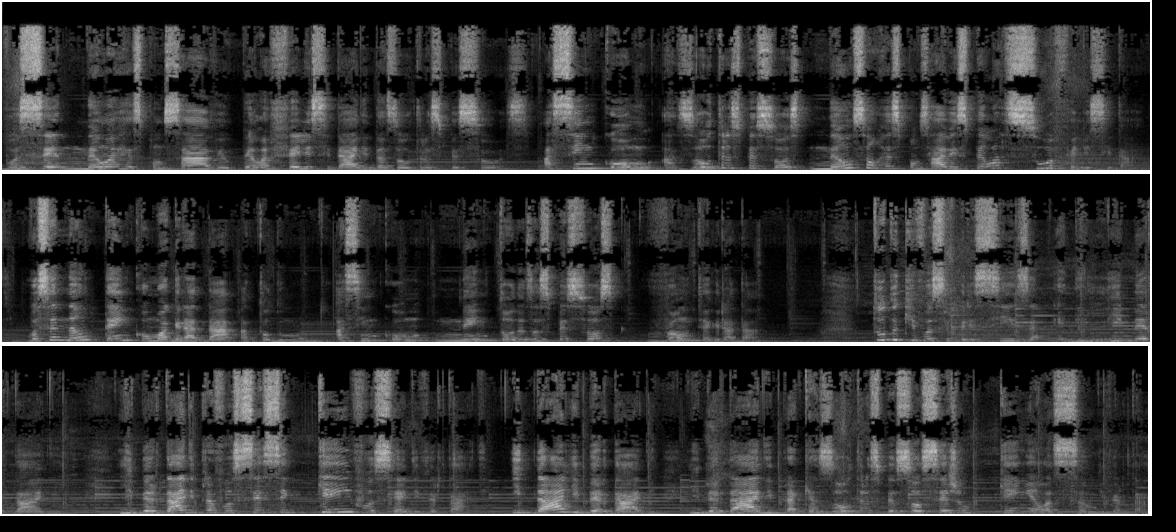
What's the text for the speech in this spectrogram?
Você não é responsável pela felicidade das outras pessoas, assim como as outras pessoas não são responsáveis pela sua felicidade. Você não tem como agradar a todo mundo, assim como nem todas as pessoas vão te agradar. Tudo que você precisa é de liberdade. Liberdade para você ser quem você é de verdade. E dá liberdade. Liberdade para que as outras pessoas sejam quem elas são de verdade.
